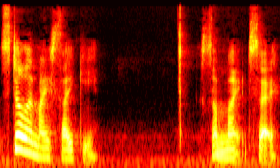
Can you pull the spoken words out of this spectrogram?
still in my psyche some might say.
